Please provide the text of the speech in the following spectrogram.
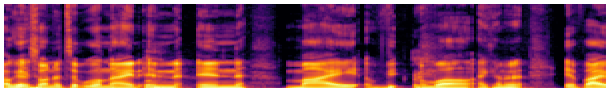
Okay, so on a typical night in in my well, I kind of if I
